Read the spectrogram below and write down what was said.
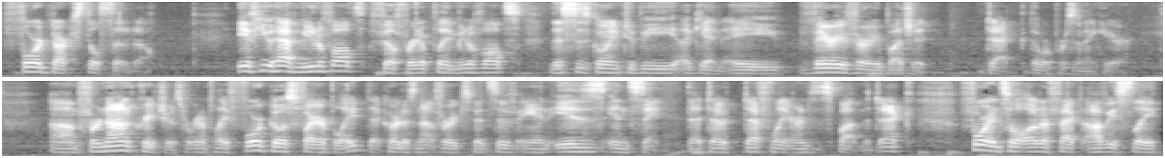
for Darksteel Citadel. If you have Mutavaults, feel free to play Mutavaults. This is going to be again a very very budget deck that we're presenting here. Um, for non-creatures, we're going to play four Ghost Fireblade. That card is not very expensive and is insane. That de- definitely earns a spot in the deck. Four Ensoul Artifact, obviously.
